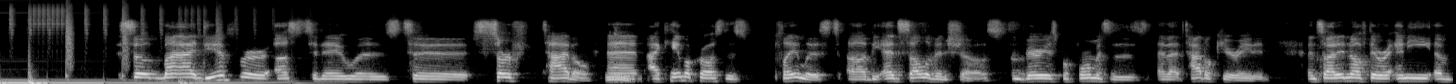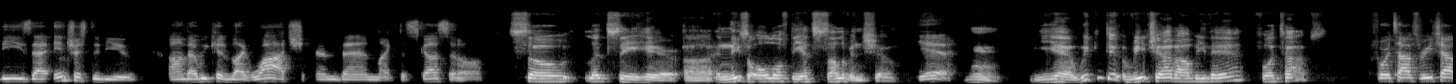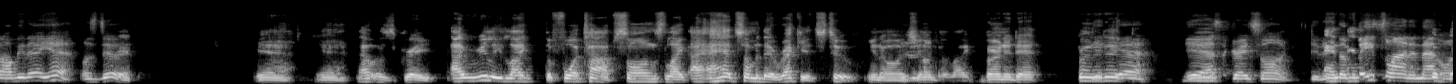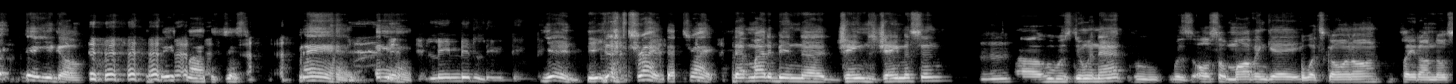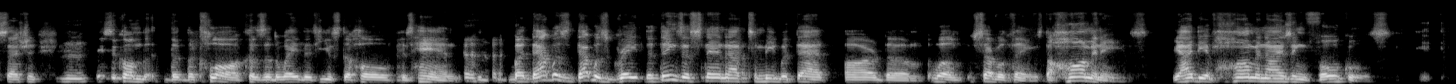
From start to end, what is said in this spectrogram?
So my idea for us today was to surf Tidal Mm. and I came across this playlist, uh, the Ed Sullivan Show, some various performances that Tidal curated, and so I didn't know if there were any of these that interested you um, that we could like watch and then like discuss it all. So let's see here. Uh, and these are all off the Ed Sullivan show. Yeah, Hmm. Yeah, we can do reach out. I'll be there. Four tops. Four Tops, reach out. I'll be there. Yeah, let's do it. Yeah, yeah, yeah, that was great. I really liked the Four Tops songs. Like I, I had some of their records too. You know, as Mhm. younger, like Bernadette. Bernadette. yeah, yeah, that's a great song. Dude, And- the and- bass line in that The- one. there you go. The bass line is just bam, bam. Lean, diddle, doo, doo, doo. Yeah, yeah, that's right. That's right. That might have been uh, James Jamerson. Mhm. uh, who was doing that, who was also Marvin Gaye, What's Going On, played on those sessions. Mhm. They used to call him the, the, the claw because of the way that he used to hold his hand. but that was that was great. The things that stand out to me with that are the well, several things. The harmonies, the idea of harmonizing vocals.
